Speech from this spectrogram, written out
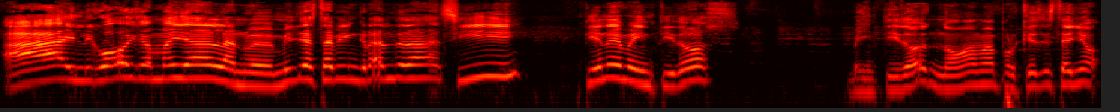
ay, le digo, oiga, Maya, la 9000 ya está bien grande, ¿verdad? Sí, tiene 22. 22, no, mamá, porque es de este año.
